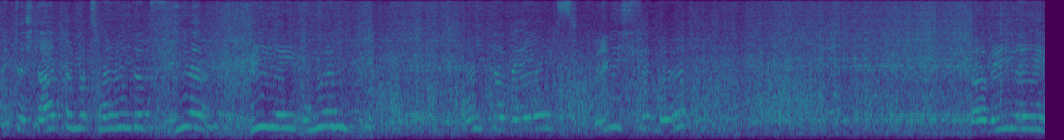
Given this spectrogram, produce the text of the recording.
Mit der Startnummer 204, Willi Wurm, unterwegs, frisch verlobt. Der Willi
